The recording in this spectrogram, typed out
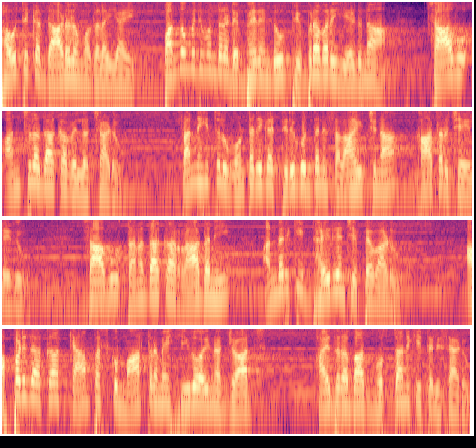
భౌతిక దాడులు మొదలయ్యాయి. పంతొమ్మిది వందల డెబ్బై రెండు ఫిబ్రవరి ఏడున చావు అంచుల దాకా వెళ్ళొచ్చాడు. సన్నిహితులు ఒంటరిగా తిరుగుద్దని సలహా ఇచ్చినా ఖాతరు చేయలేదు. చావు తనదాకా రాదని అందరికీ ధైర్యం చెప్పేవాడు. అప్పటిదాకా క్యాంపస్కు మాత్రమే హీరో అయిన జార్జ్ హైదరాబాద్ మొత్తానికి తెలిశాడు.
